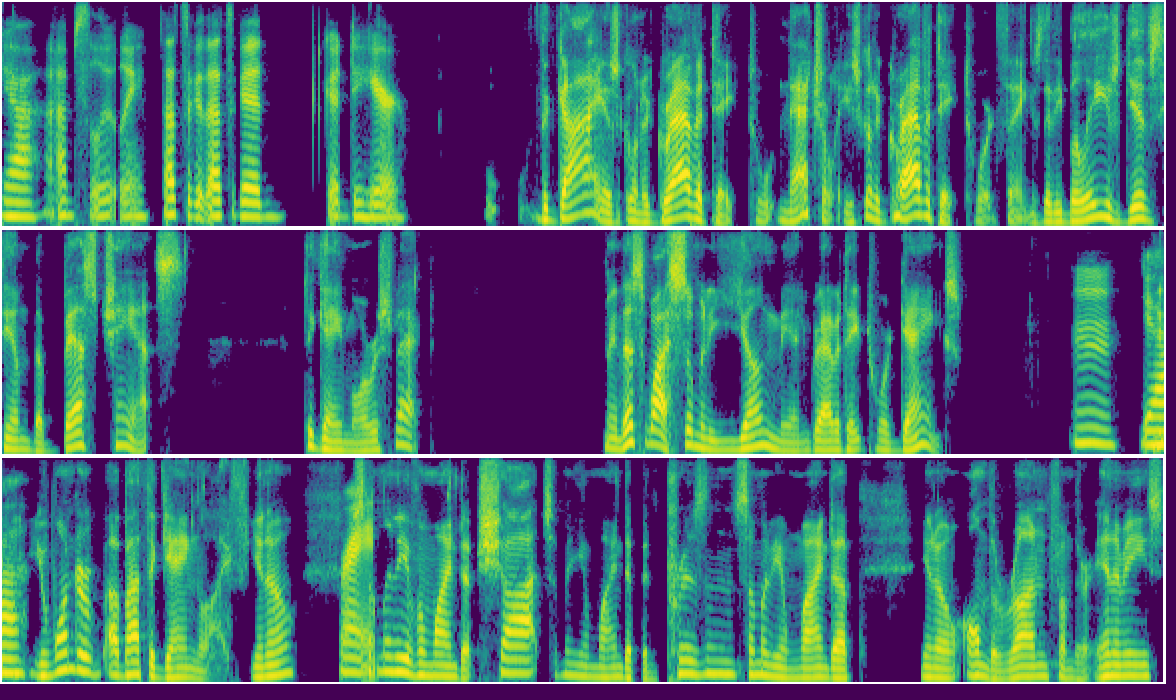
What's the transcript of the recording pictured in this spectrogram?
Yeah, absolutely. That's a good, that's a good, good to hear. The guy is going to gravitate to naturally, he's going to gravitate toward things that he believes gives him the best chance to gain more respect. I mean, that's why so many young men gravitate toward gangs. Mm, yeah. You, you, wonder about the gang life, you know? Right. So many of them wind up shot. So many of them wind up in prison. So many of them wind up, you know, on the run from their enemies.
